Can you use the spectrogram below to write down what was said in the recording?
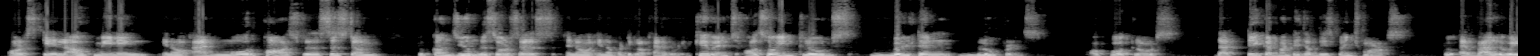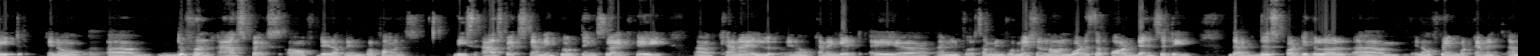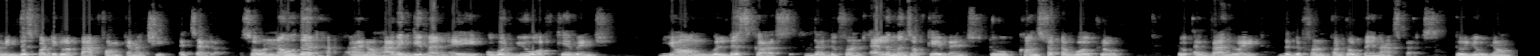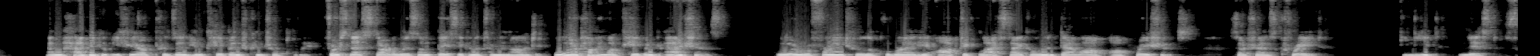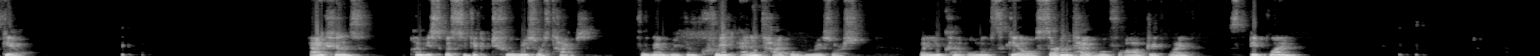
or scale out meaning you know add more pods to the system to consume resources you know in a particular category. Kbench also includes built-in blueprints of workloads that take advantage of these benchmarks to evaluate you know, um, different aspects of data plane performance. These aspects can include things like, hey, uh, can I, you know, can I get a uh, an info, some information on what is the pod density that this particular, um, you know, framework can, I mean, this particular platform can achieve, etc. So now that you know, having given a overview of Kbench, Yong will discuss the different elements of Kbench to construct a workload to evaluate the different control plane aspects. To you, Yong. I'm happy to be here presenting K-bench control plane. First, let's start with some basic terminology. When we're talking about K-bench actions, we're referring to the Kubernetes object lifecycle and DevOps operations, such as create, delete, list, scale. Actions can be specific to resource types. For example, you can create any type of resource but you can only scale certain type of object like deployment.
